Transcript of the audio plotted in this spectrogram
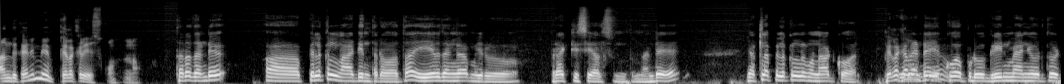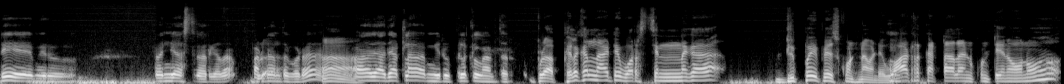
అందుకని మేము పిలకలు వేసుకుంటున్నాం. తర్వాత అంటే ఆ, పిలకలు నాటిన తర్వాత ఏ విధంగా మీరు ప్రాక్టీస్ చేయాల్సి ఉంటుంది? అంటే ఎట్లా పిలకలు నాటుకోవాలి? పిలకలు అంటే ఎక్కువ ఇప్పుడు గ్రీన్ మాన్యూర్ తోటి మీరు రన్ చేస్తున్నారు కదా పంట అంతా కూడా. అది- ఎట్లా మీరు పిలకలు నాటుతారు? ఇప్పుడు ఆ పిలకలు నాటే వరుస చిన్నగా డ్రిప్ అయిపోయి వేసుకుంటున్నామండి. వాటర్ కట్టాలనుకుంటేనోను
